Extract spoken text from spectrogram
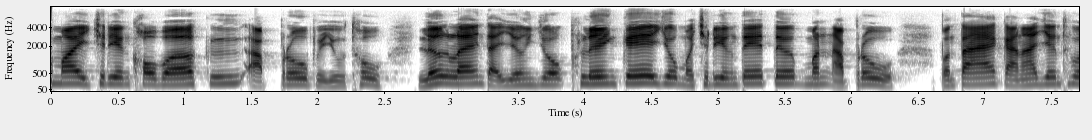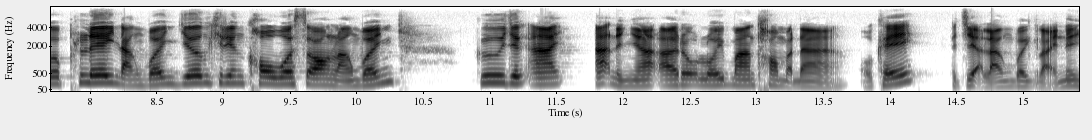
ថ្មីច្រៀង cover គឺ approve ពី YouTube លើកលែងតែយើងយកភ្លេងគេយកមកច្រៀងទេទើបមិន approve ប៉ុន្តែកាលណាយើងធ្វើភ្លេងឡើងវិញយើងច្រៀង cover song ឡើងវិញគឺយើងអាចអនុញ្ញាតឲ្យរកលុយបានធម្មតាអូខេបញ្ជាក់ឡើងវិញកន្លែងនេះ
